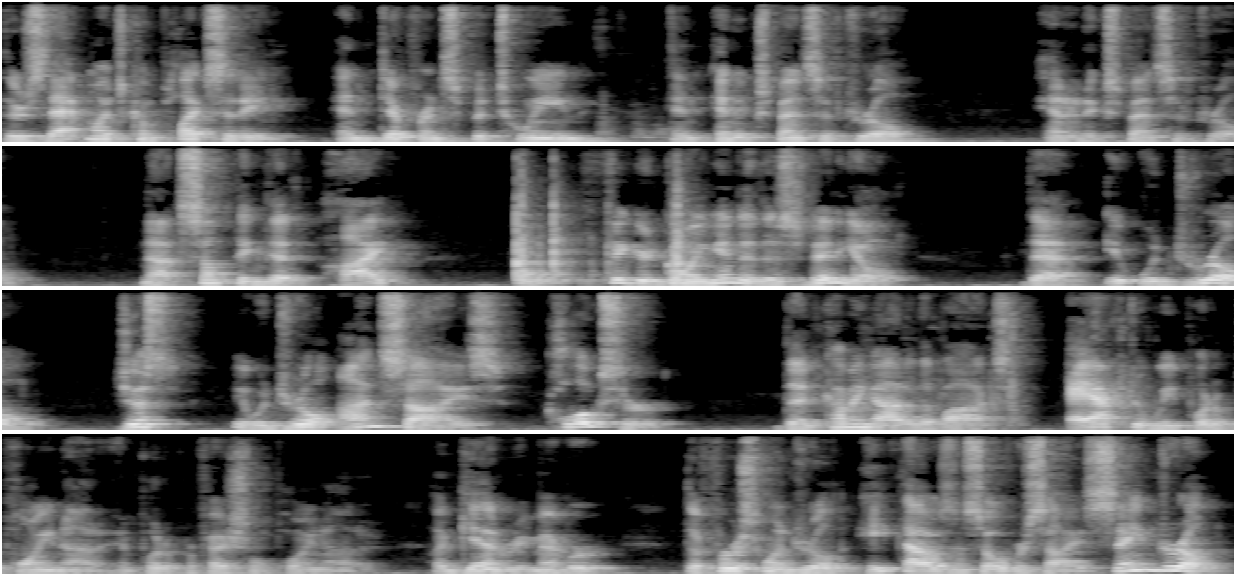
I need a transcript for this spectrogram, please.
there's that much complexity and difference between an inexpensive drill and an expensive drill. Not something that I figured going into this video that it would drill just, it would drill on size closer than coming out of the box after we put a point on it and put a professional point on it. Again, remember the first one drilled 8 thousandths oversized, same drill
